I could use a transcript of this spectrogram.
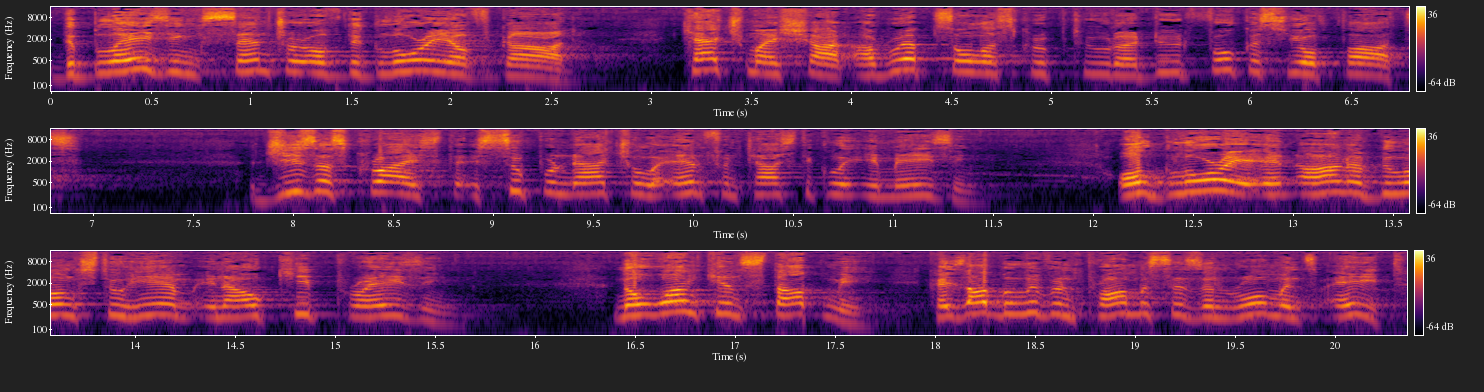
the blazing center of the glory of God. Catch my shot. A rep sola scriptura. Dude, focus your thoughts. Jesus Christ is supernatural and fantastically amazing. All glory and honor belongs to Him, and I'll keep praising. No one can stop me, because I believe in promises in Romans 8.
